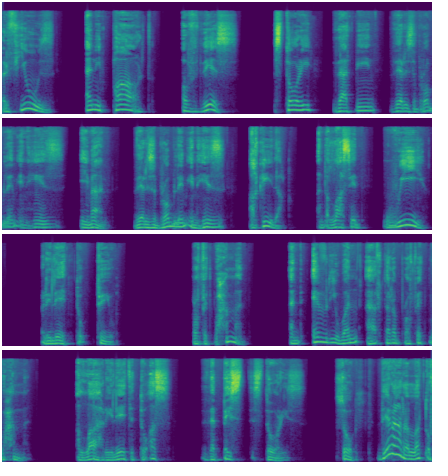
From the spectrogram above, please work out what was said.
refuse any part of this story, that means there is a problem in his iman. There is a problem in his aqidah. And Allah said, we relate to, to you. Prophet Muhammad and everyone after Prophet Muhammad. Allah related to us the best stories. So there are a lot of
